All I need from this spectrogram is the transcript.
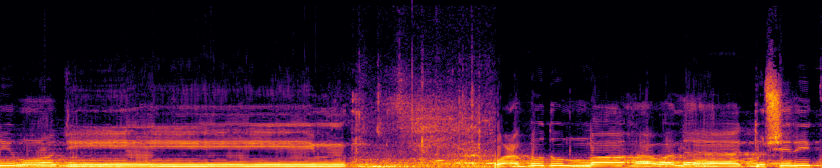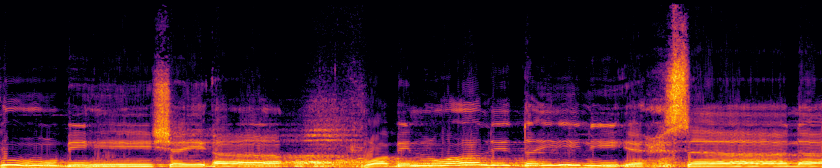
الرجيم. واعبدوا الله ولا تشركوا به شيئا. وبالوالدين إحسانا.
